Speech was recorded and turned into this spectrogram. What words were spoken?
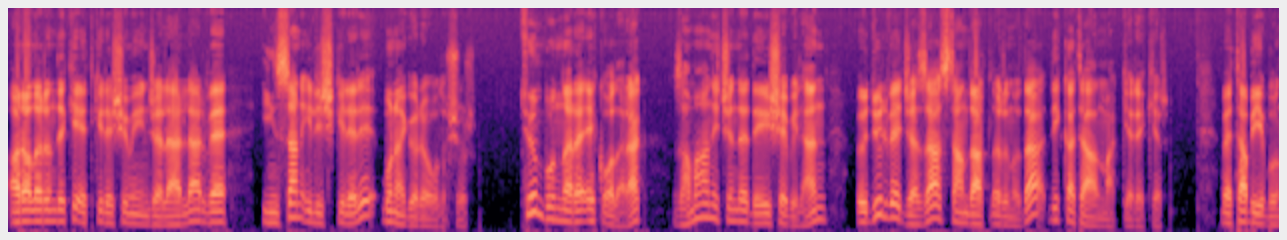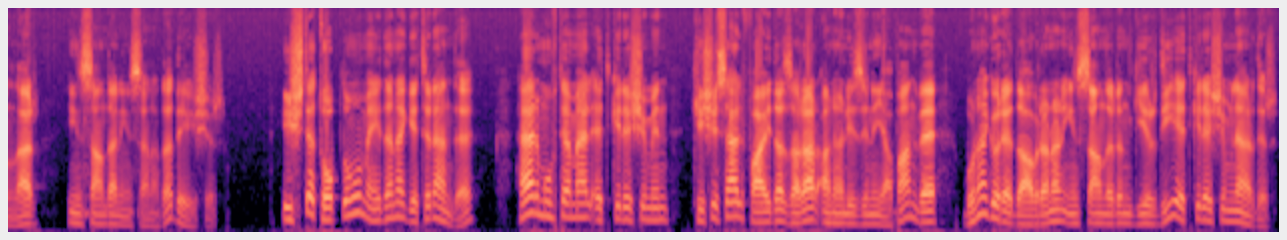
aralarındaki etkileşimi incelerler ve insan ilişkileri buna göre oluşur. Tüm bunlara ek olarak, zaman içinde değişebilen ödül ve ceza standartlarını da dikkate almak gerekir. Ve tabii bunlar, insandan insana da değişir. İşte toplumu meydana getiren de, her muhtemel etkileşimin kişisel fayda-zarar analizini yapan ve buna göre davranan insanların girdiği etkileşimlerdir.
